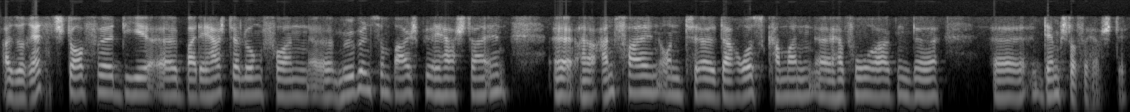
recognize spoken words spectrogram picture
also Reststoffe, die äh, bei der Herstellung von äh, Möbeln zum Beispiel herstellen, äh, anfallen und daraus kann man hervorragende Dämmstoffe herstellen.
